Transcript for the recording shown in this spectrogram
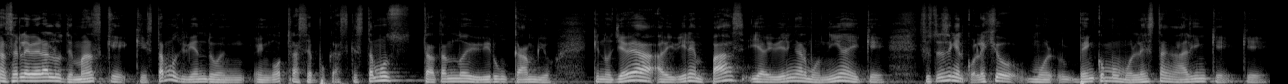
hacerle ver a los demás que, estamos viviendo en, otras épocas, que estamos tratando de vivir un cambio, que nos lleve a, vivir en paz y a vivir en armonía y que si ustedes en el colegio ven cómo molestan a alguien que, que,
